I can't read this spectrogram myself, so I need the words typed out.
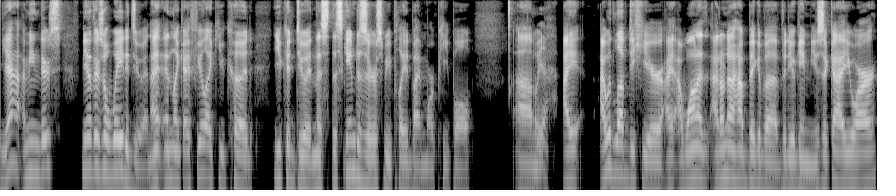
Yeah. I mean there's you know there's a way to do it. And I and like I feel like you could you could do it and this this game deserves to be played by more people. Um oh yeah I I would love to hear. I I want to. I don't know how big of a video game music guy you are.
